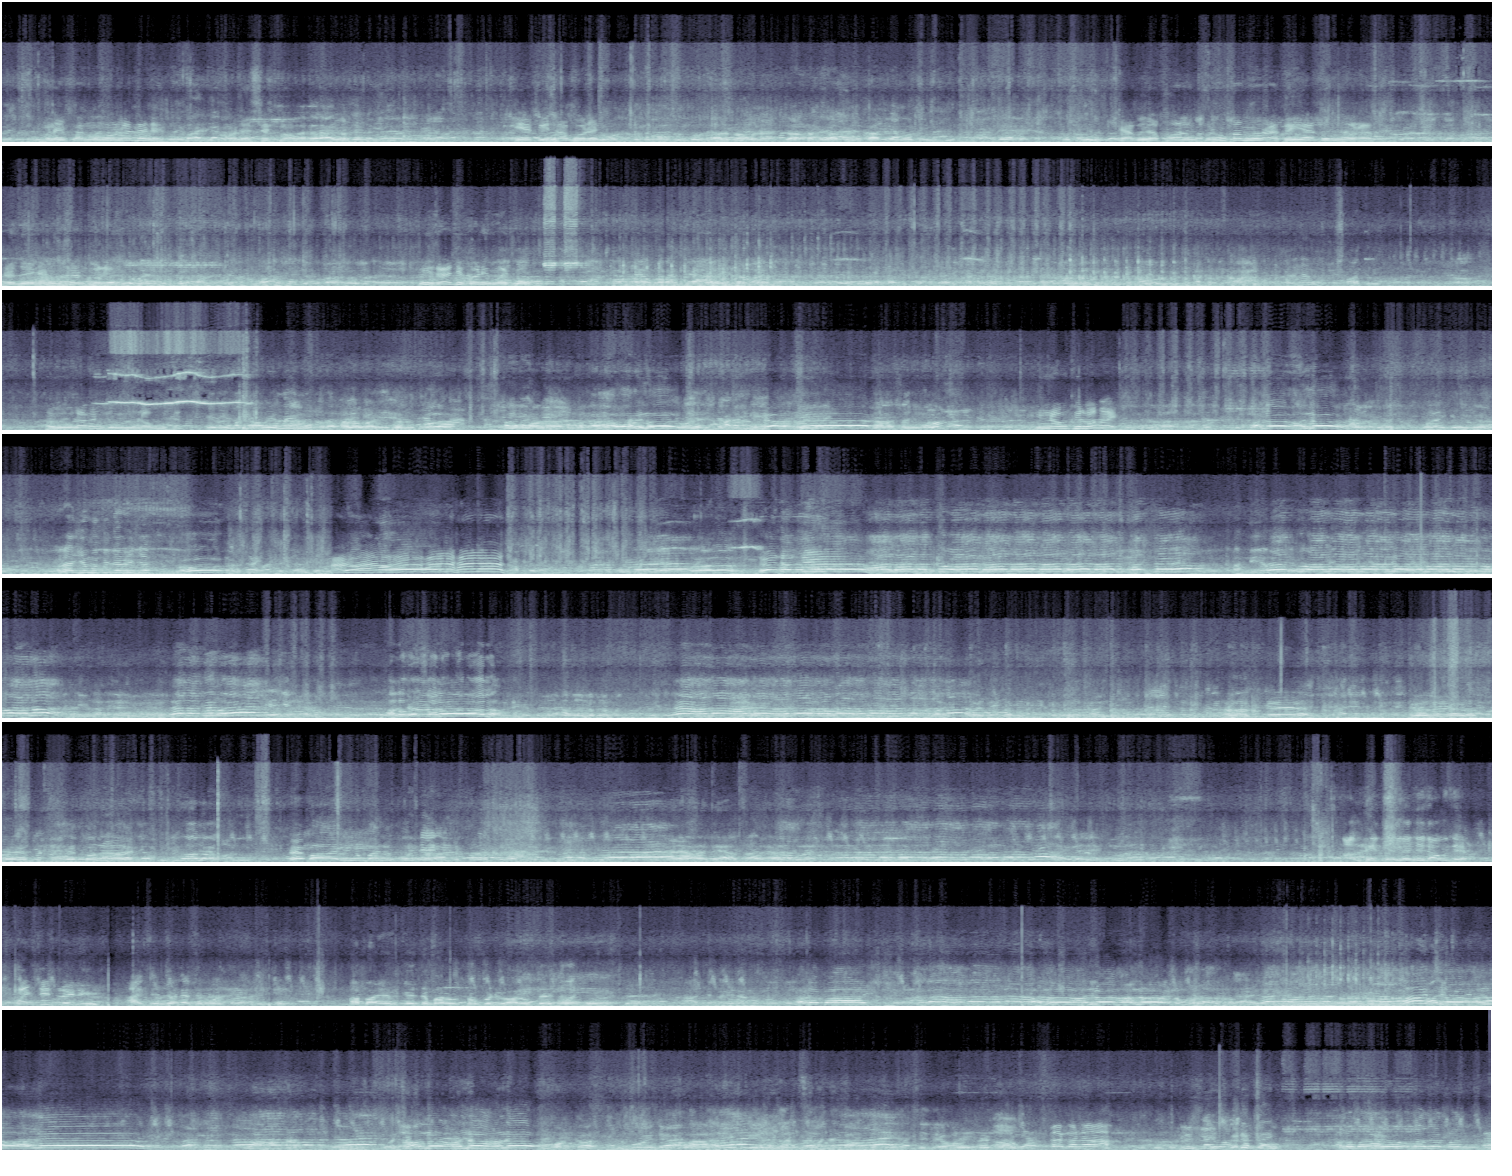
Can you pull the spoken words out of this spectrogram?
મને ફોન ન લાગે ને? એટલે ચશ્મા હોય. એ ચીજ આપો રે ત્યાં બધા ફોન ઉપર શું કામ ન રાખે? એ આટલું જ ન રાખે. હૃદયને નુકસાન કરે. કઈ રાજી ઘણી હોય તો. હવે એવું લાગે ને કે ઓલું લાવવું છે નવ કિલો થાય રાજી મૂકી દેવી છે હાલો એ ભાઈ વિનુભાઈ ને ફોન કરવાનું આમથી પહેલેથી જ આવું છે. અહીંથી જ લઈ લઈ અહીંથી જો ને શરૂઆત કરવાની આ ભાઈ એમ કે છે મારું છોકરીઓ હારું છે. હલો ભાઈ. Hello hello hello. Hello hello hello. Hello hello hello.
